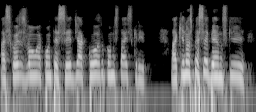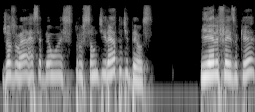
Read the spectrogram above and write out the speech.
as coisas vão acontecer de acordo como está escrito. Aqui nós percebemos que Josué recebeu uma instrução direta de Deus. E ele fez o quê?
